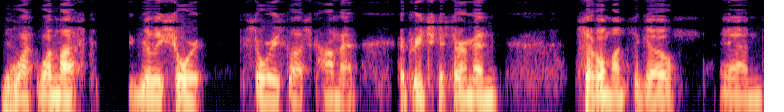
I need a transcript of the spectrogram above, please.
yeah. one, one last really short story slash comment. I preached a sermon several months ago, and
